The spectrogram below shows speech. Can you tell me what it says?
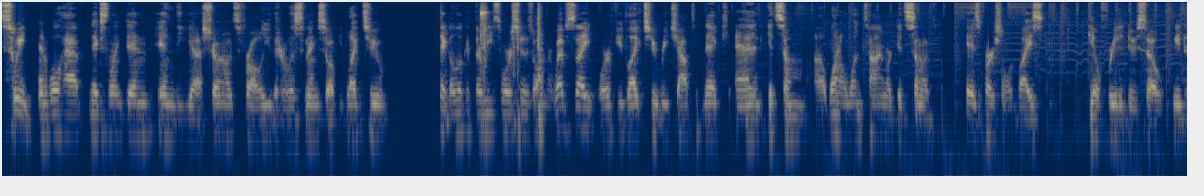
Sweet. And we'll have Nick's LinkedIn in the uh, show notes for all you that are listening. So if you'd like to take a look at their resources on their website, or if you'd like to reach out to Nick and get some one on one time or get some of his personal advice, feel free to do so. We'd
